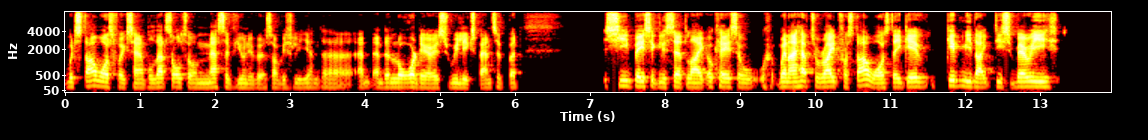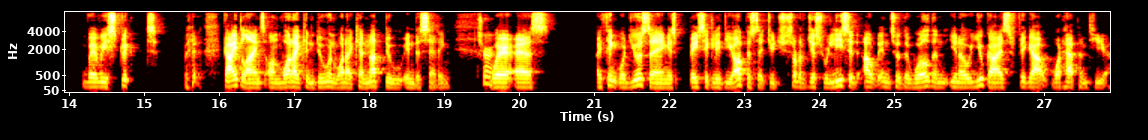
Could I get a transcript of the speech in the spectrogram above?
with Star Wars, for example, that's also a massive universe, obviously, and uh, and and the lore there is really expansive, but she basically said like okay so when i have to write for star wars they gave give me like these very very strict guidelines on what i can do and what i cannot do in the setting. Sure. whereas i think what you're saying is basically the opposite. You sort of just release it out into the world and you know you guys figure out what happened here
